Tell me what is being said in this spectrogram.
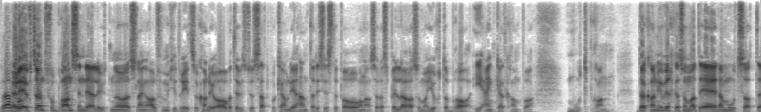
Ja, det er sant For Brann sin del, uten å slenge altfor mye drit, så kan det jo av og til, hvis du har sett på hvem de har henta de siste par årene, så er det spillere som har gjort det bra i enkeltkamper mot Brann. Da kan det jo virke som at det er det motsatte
